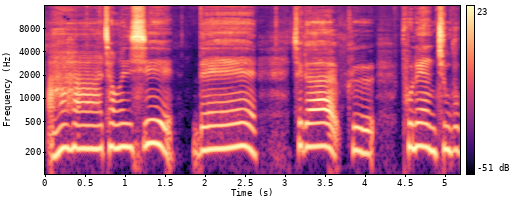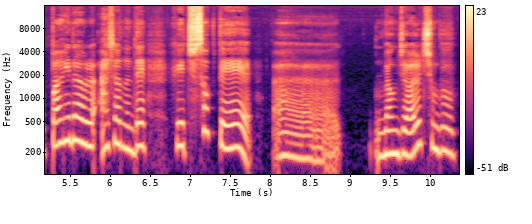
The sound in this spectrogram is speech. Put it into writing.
아하, 정은 씨. 네. 제가 그 보낸 중국 빵이라고 하셨는데 그게 추석 때, 아, 명절 중국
